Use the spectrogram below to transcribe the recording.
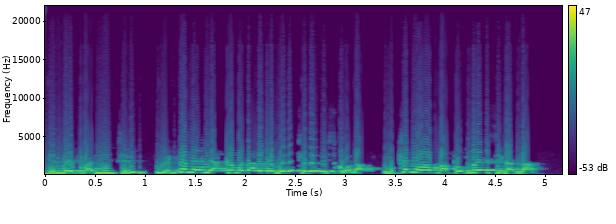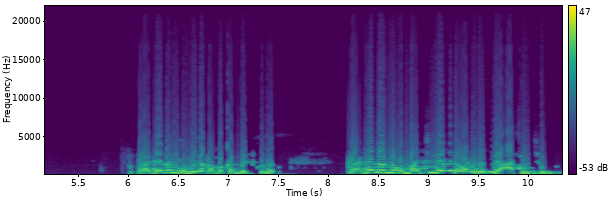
దీన్ని స్పందించి వెంటనే అక్రమ అక్రమదారుల మీద చర్య తీసుకోవాలా? ముఖ్యంగా మా పొంగులేటి సీనన్న ప్రజలు నీ మీద నమ్మకం పెట్టుకున్నారు. ప్రజలు నువ్వు మంచి చేస్తావని చెప్పి ఆశించింది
